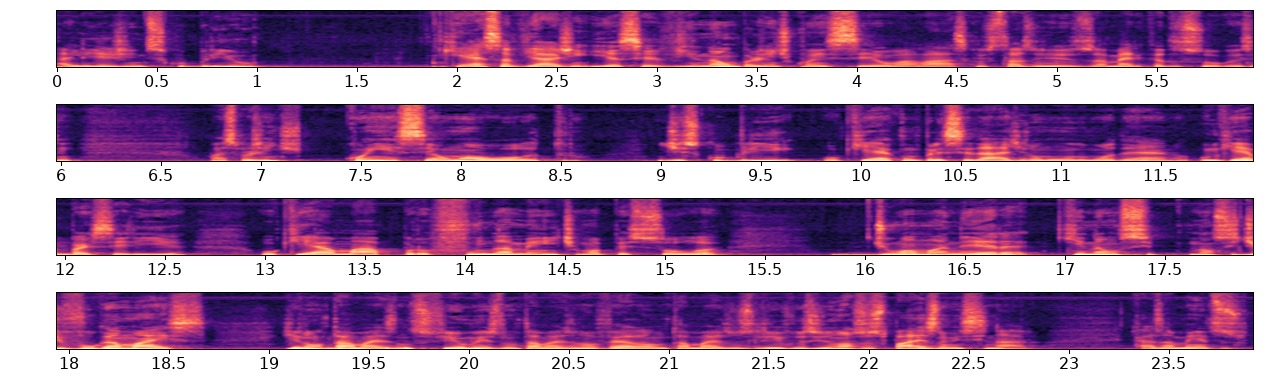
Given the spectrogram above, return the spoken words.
Ali a gente descobriu que essa viagem ia servir não para a gente conhecer o Alasca, os Estados Unidos, a América do Sul, assim, mas para a gente conhecer um ao outro, descobrir o que é cumplicidade no mundo moderno, o uhum. que é uhum. parceria, o que é amar profundamente uma pessoa de uma maneira que não se, não se divulga mais que não está uhum. mais nos filmes, não está mais na novela, não está mais nos livros, e os nossos pais não ensinaram. Casamentos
